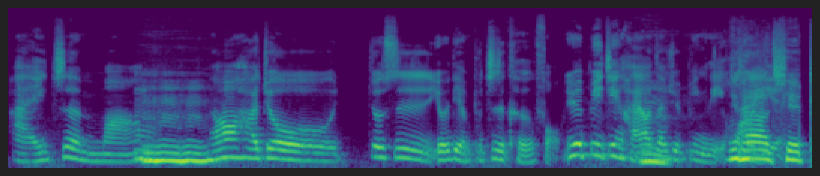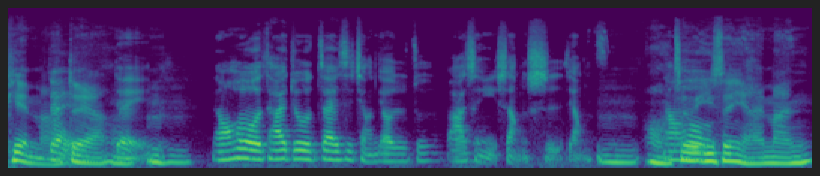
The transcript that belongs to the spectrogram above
癌症吗？嗯嗯，然后他就就是有点不置可否，因为毕竟还要再去病理化验，因为他要切片嘛。对对啊，对。然后他就再次强调，就是八成以上是这样子。嗯，哦，这个医生也还蛮。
